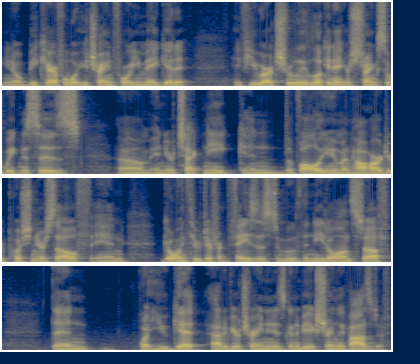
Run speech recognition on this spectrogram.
you know, be careful what you train for. You may get it. If you are truly looking at your strengths and weaknesses um, and your technique and the volume and how hard you're pushing yourself and going through different phases to move the needle on stuff, then what you get out of your training is going to be extremely positive.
